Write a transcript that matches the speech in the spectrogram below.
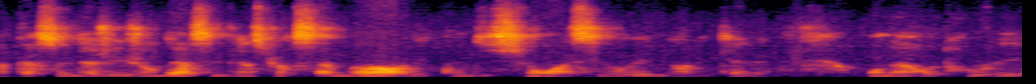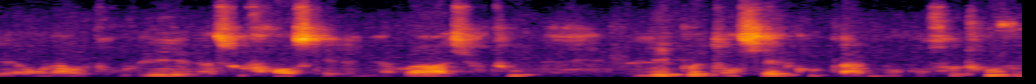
un personnage légendaire, c'est bien sûr sa mort, les conditions assez horribles dans lesquelles on l'a retrouvé, la souffrance qu'elle a dû avoir, et surtout les potentiels coupables. Donc on se retrouve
